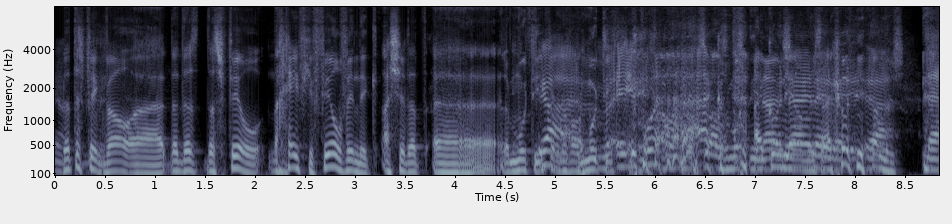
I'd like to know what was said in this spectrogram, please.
ja. Dat is, vind ik wel, eh, dat, dat, is- dat is veel. Dan geef je veel, vind ik, als je dat... eh, Dat moet hij. Ja, dat moet maar hij. ik hoor- Anders mocht hij kon niet anders. hij kon niet ja. anders. Nou ja,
